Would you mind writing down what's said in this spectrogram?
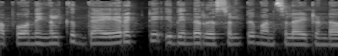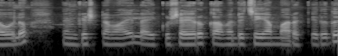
അപ്പോൾ നിങ്ങൾക്ക് ഡയറക്റ്റ് ഇതിന്റെ റിസൾട്ട് മനസ്സിലായിട്ടുണ്ടാവുമല്ലോ. നിങ്ങൾക്ക് ഇഷ്ടമായി ലൈക്ക് ഷെയർ കമന്റ് ചെയ്യാൻ മറക്കരുത്.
